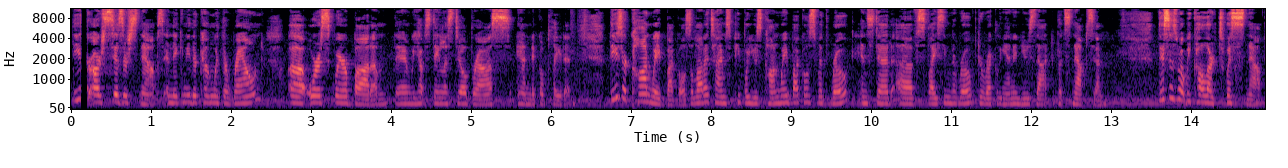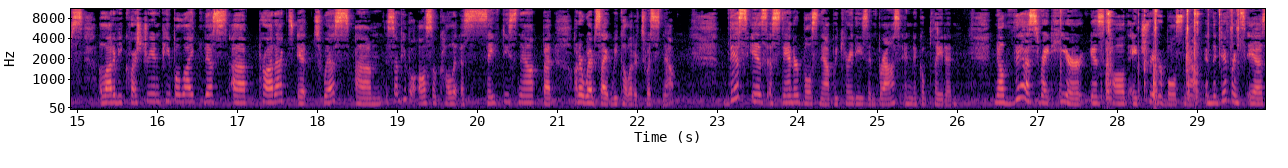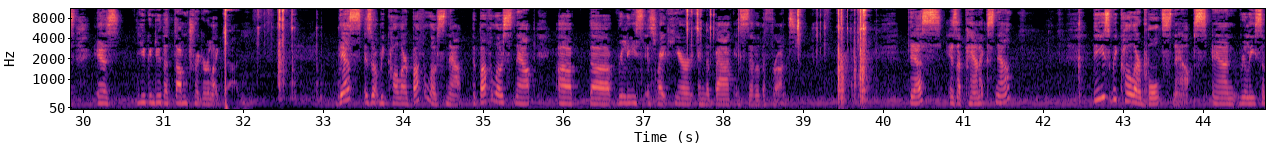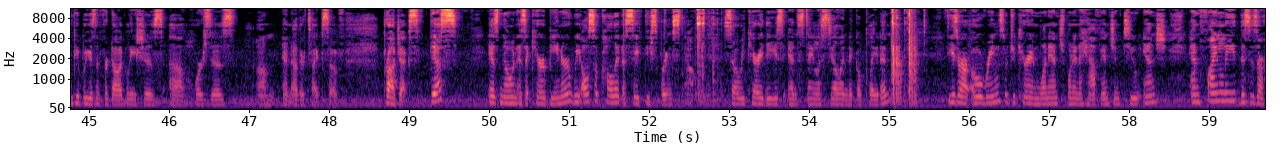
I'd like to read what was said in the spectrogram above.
These are our scissor snaps, and they can either come with a round uh, or a square bottom. Then we have stainless steel, brass, and nickel plated. These are Conway buckles. A lot of times people use Conway buckles with rope instead of splicing the rope directly in and use that to put snaps in. This is what we call our twist snaps. A lot of equestrian people like this uh, product. It twists. Um, some people also call it a safety snap, but on our website, we call it a twist snap. This is a standard bull snap. We carry these in brass and nickel plated. Now this right here is called a trigger bull snap. And the difference is, is you can do the thumb trigger like that. This is what we call our buffalo snap. The buffalo snap, uh, the release is right here in the back instead of the front. This is a panic snap. These we call our bolt snaps, and really some people use them for dog leashes, uh, horses, um, and other types of projects. This is known as a carabiner. We also call it a safety spring snap. So we carry these in stainless steel and nickel plated. These are our O-rings, which we carry in one inch, one and a half inch, and two inch. And finally, this is our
